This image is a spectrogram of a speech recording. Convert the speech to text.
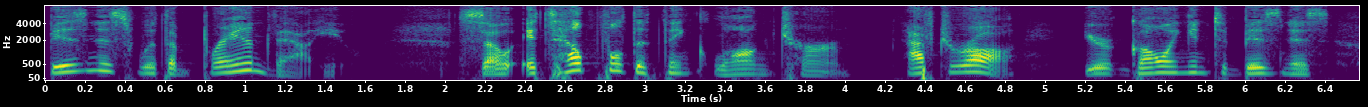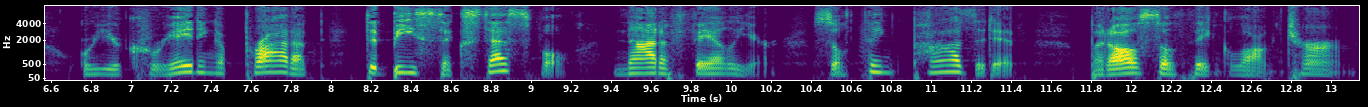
business with a brand value. So it's helpful to think long term. After all, you're going into business or you're creating a product to be successful, not a failure. So think positive, but also think long term.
